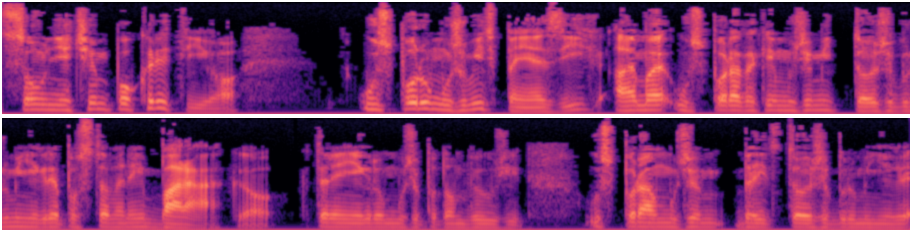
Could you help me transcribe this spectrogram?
jsou něčím pokrytý. Jo? Úsporu můžu mít v penězích, ale moje úspora taky může mít to, že budu mít někde postavený barák, jo? který někdo může potom využít. Úspora může být to, že budu mít někde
